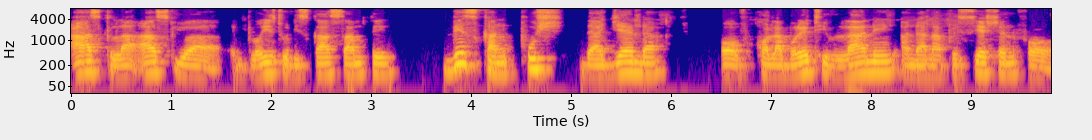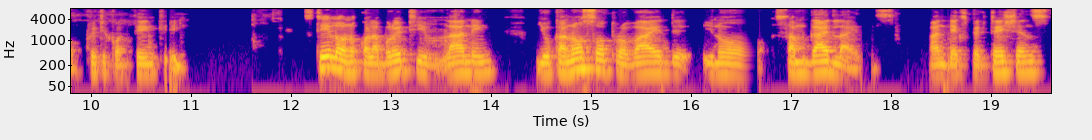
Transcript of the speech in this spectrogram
ask, ask your employees to discuss something. This can push the agenda of collaborative learning and an appreciation for critical thinking. Still on collaborative learning, you can also provide, you know, some guidelines and expectations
